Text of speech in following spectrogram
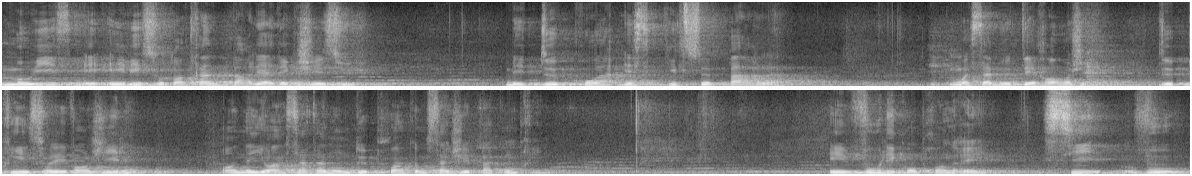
Moïse et Élie sont en train de parler avec Jésus. Mais de quoi est-ce qu'ils se parlent? Moi, ça me dérange de prier sur l'Évangile en ayant un certain nombre de points comme ça que je n'ai pas compris. Et vous les comprendrez si vous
